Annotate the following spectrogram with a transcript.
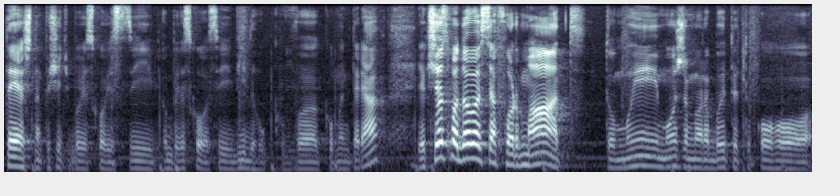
теж напишіть обов'язково свій, обов'язково свій відгук в коментарях. Якщо сподобався формат, то ми можемо робити такого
